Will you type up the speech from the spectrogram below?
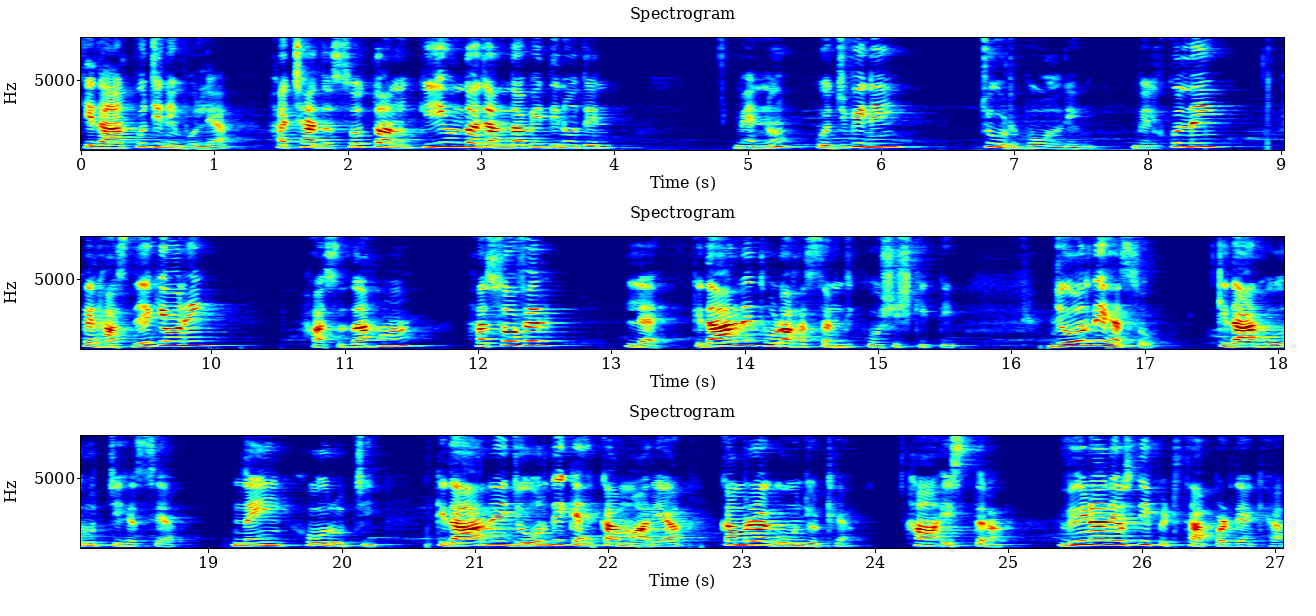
ਕੇਦਾਰ ਕੁਝ ਨਹੀਂ ਬੋਲਿਆ। ਅੱਛਾ, ਦੱਸੋ, ਤੁਹਾਨੂੰ ਕੀ ਹੁੰਦਾ ਜਾਂਦਾ ਵੀ ਦਿਨੋ ਦਿਨ? ਮੈਨੂੰ ਕੁਝ ਵੀ ਨਹੀਂ, ਝੂਠ ਬੋਲਦੀ ਹੂੰ। ਬਿਲਕੁਲ ਨਹੀਂ। ਫਿਰ ਹੱਸਦੇ ਕਿਉਂ ਨਹੀਂ? ਹੱਸਦਾ ਹਾਂ। ਹੱਸੋ ਫਿਰ। ਲੈ, ਕਿਦਾਰ ਨੇ ਥੋੜਾ ਹੱਸਣ ਦੀ ਕੋਸ਼ਿਸ਼ ਕੀਤੀ। ਜ਼ੋਰ ਦੀ ਹੱਸੋ। ਕਿਦਾਰ ਹੋਰ ਉੱਚੀ ਹੱਸਿਆ। ਨਹੀਂ, ਹੋਰ ਉੱਚੀ। ਕਿਦਾਰ ਨੇ ਜ਼ੋਰ ਦੀ ਕਹਿਕਾ ਮਾਰਿਆ। ਕਮਰਾ ਗੂੰਜ ਉੱਠਿਆ। ਹਾਂ, ਇਸ ਤਰ੍ਹਾਂ। ਵੀਣਾ ਨੇ ਉਸ ਦੀ ਪਿੱਠ ਥਾਪੜਦਿਆਂ ਕਿਹਾ,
